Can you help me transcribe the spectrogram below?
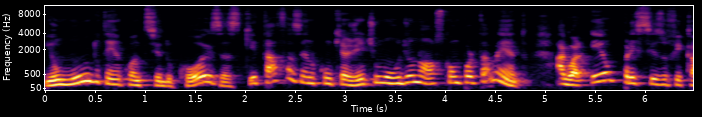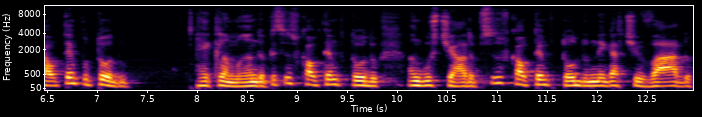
e o mundo tem acontecido coisas que está fazendo com que a gente mude o nosso comportamento. Agora, eu preciso ficar o tempo todo reclamando, eu preciso ficar o tempo todo angustiado, eu preciso ficar o tempo todo negativado,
